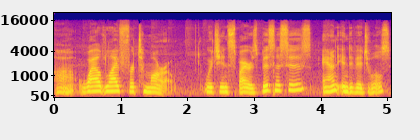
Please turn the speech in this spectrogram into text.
uh, Wildlife for Tomorrow, which inspires businesses and individuals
